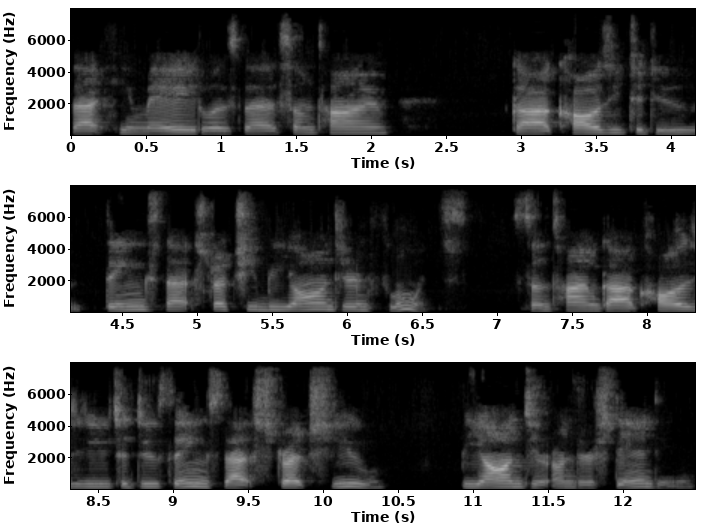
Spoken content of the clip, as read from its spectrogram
that he made was that sometimes God calls you to do things that stretch you beyond your influence. Sometimes God calls you to do things that stretch you beyond your understanding.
